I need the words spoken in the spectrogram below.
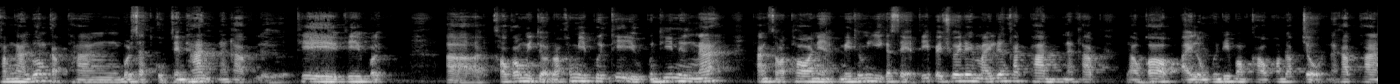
ทำงานร่วมกับทางบริษัทกลุ่มเซนทันนะครับ หรือที่ที่ เขาก็มีโจทย์ว่าเขามีพื้นที่อยู่พื้นที่หนึ่งนะทางสอทอเนี่ยมีเทคโนโลยีเกษตรที่ไปช่วยได้ไหมเรื่องคัดพันธุ์นะครับเราก็ไปลงพื้นที่พร้อมเขาพร้อมรับโจทย์นะครับ ทาง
